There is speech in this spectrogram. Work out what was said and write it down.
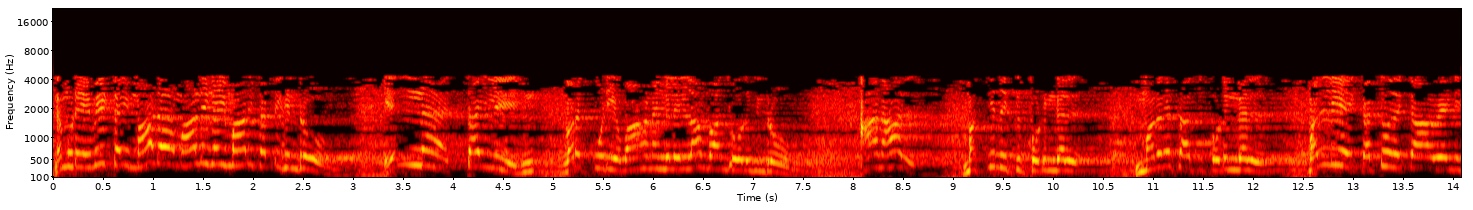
நம்முடைய வீட்டை மாடா மாளிகை மாறி கட்டுகின்றோம். என்ன ஸ்டைலில் வரக்கூடிய வாகனங்கள் எல்லாம் வாங்கி ஓடுகின்றோம். ஆனால் மஸ்ஜிதுக்கு கொடுங்கள் மதரசாக்கு கொடுங்கள் பள்ளியை கட்டுவதற்காக வேண்டி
